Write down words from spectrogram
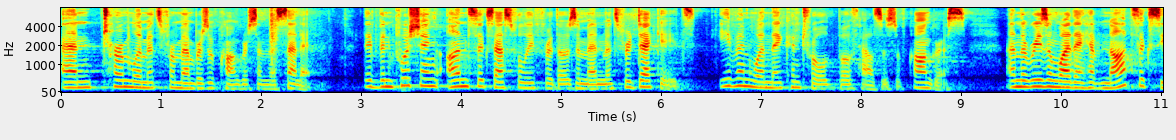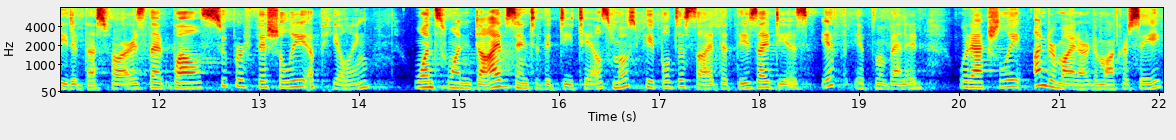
and term limits for members of Congress and the Senate. They've been pushing unsuccessfully for those amendments for decades, even when they controlled both houses of Congress. And the reason why they have not succeeded thus far is that while superficially appealing, once one dives into the details, most people decide that these ideas, if implemented, would actually undermine our democracy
